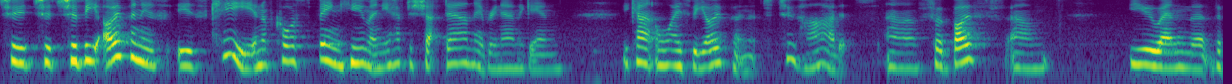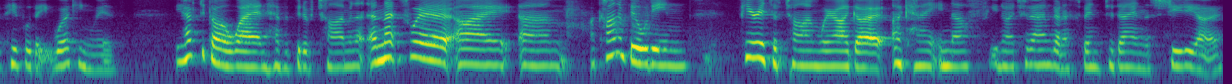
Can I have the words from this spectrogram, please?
to, to, to be open is, is key, and of course, being human, you have to shut down every now and again. You can't always be open, it's too hard. It's uh, for both um, you and the, the people that you're working with you have to go away and have a bit of time, and and that's where I um, I kind of build in periods of time where I go, okay, enough. You know, today I'm going to spend today in the studio,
